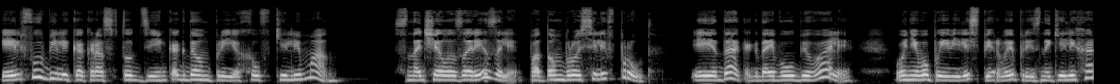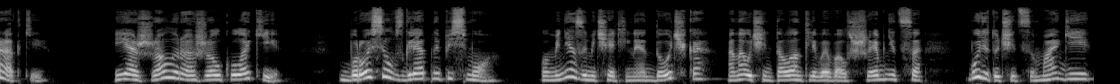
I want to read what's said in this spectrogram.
эльфы убили как раз в тот день, когда он приехал в Келиман. Сначала зарезали, потом бросили в пруд. И да, когда его убивали, у него появились первые признаки лихорадки. Я сжал и разжал кулаки, бросил взгляд на письмо. У меня замечательная дочка, она очень талантливая волшебница, будет учиться магии.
